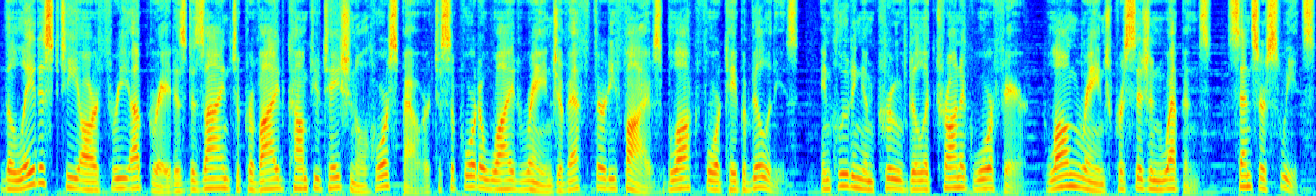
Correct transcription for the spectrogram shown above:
The latest TR-3 upgrade is designed to provide computational horsepower to support a wide range of F-35's Block 4 capabilities, including improved electronic warfare, long-range precision weapons, sensor suites,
